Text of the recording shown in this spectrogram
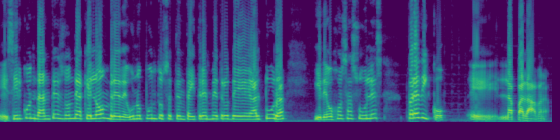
eh, circundantes donde aquel hombre de 1.73 metros de altura y de ojos azules predicó eh, la palabra.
